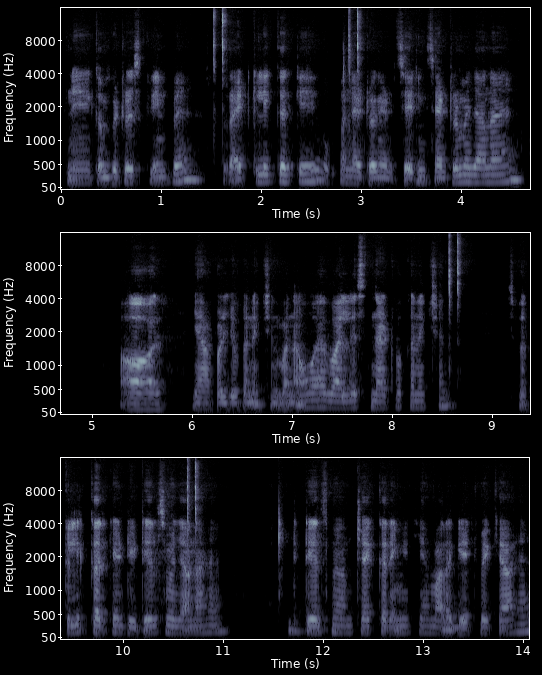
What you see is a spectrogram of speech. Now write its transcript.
अपने कंप्यूटर स्क्रीन पे राइट क्लिक करके open network and sharing centre में जाना है। और यहाँ पर जो कनेक्शन बना हुआ है वायरलेस नेटवर्क कनेक्शन इस पर क्लिक करके डिटेल्स में जाना है। डिटेल्स में हम चेक करेंगे कि हमारा गेटवे क्या है।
